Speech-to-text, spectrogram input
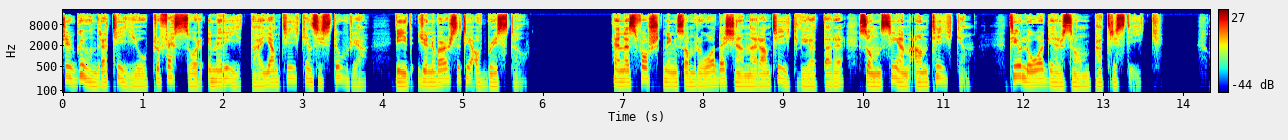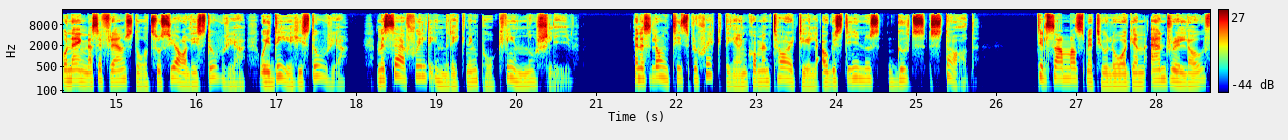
2010 professor emerita i antikens historia vid University of Bristol. Hennes forskningsområde känner antikvetare som senantiken, teologer som patristik. Hon ägnar sig främst åt socialhistoria och idéhistoria med särskild inriktning på kvinnors liv. Hennes långtidsprojekt är en kommentar till Augustinus Guds stad. Tillsammans med teologen Andrew Loth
